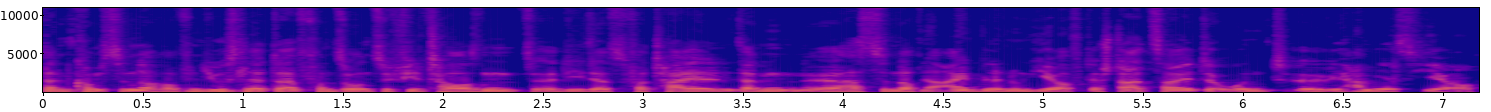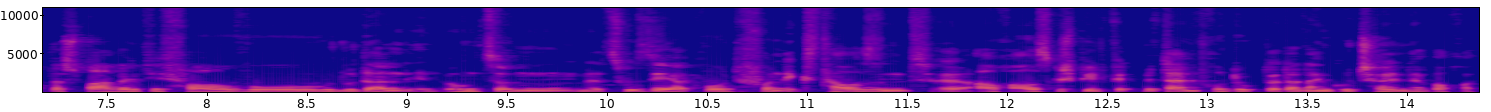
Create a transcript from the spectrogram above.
dann kommst du noch auf ein Newsletter von so und so viel tausend, äh, die das verteilen. Dann äh, hast du noch eine Einblendung hier auf der Startseite und äh, wir haben jetzt hier auch das Sparwelt TV, wo, du dann in irgendeiner Zuseherquote von x tausend äh, auch ausgespielt wird mit deinem Produkt oder deinem Gutschein in der Woche.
